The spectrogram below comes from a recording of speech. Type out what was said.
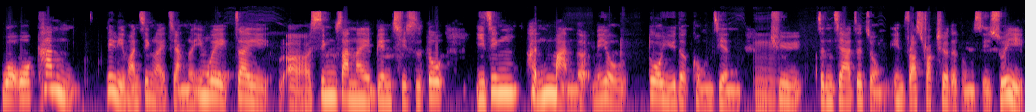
我我看。地理环境来讲呢，因为在呃新山那一边，其实都已经很满了，没有多余的空间，嗯，去增加这种 infrastructure 的东西，所以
